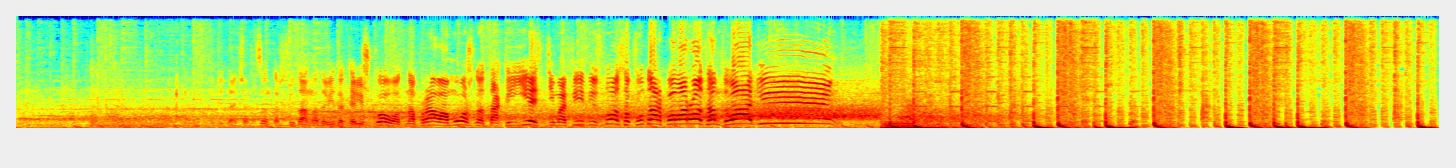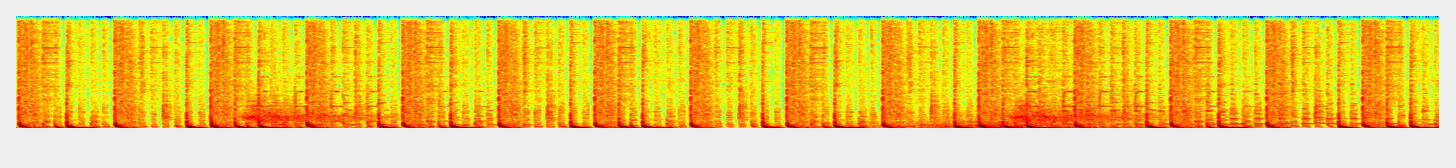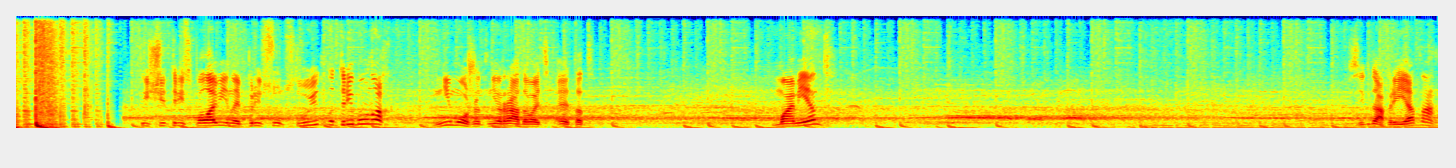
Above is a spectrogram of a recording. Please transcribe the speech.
Передача в центр сюда на Давида Корешкова. Вот направо можно, так и есть. Тимофей Безносов. Удар поворотом 2-1! Тысячи три с половиной присутствует на трибунах. Не может не радовать этот момент. Всегда приятно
